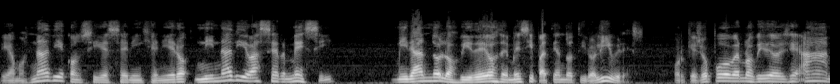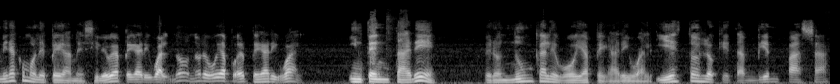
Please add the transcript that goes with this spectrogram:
Digamos, nadie consigue ser ingeniero, ni nadie va a ser Messi mirando los videos de Messi pateando tiro libres. Porque yo puedo ver los videos y decir, ah, mira cómo le pega a Messi, le voy a pegar igual. No, no le voy a poder pegar igual. Intentaré, pero nunca le voy a pegar igual. Y esto es lo que también pasa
